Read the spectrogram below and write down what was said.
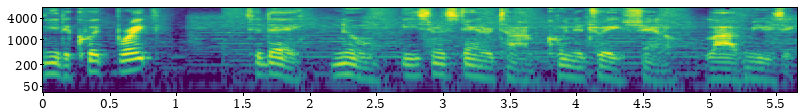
Need a quick break? Today, noon, Eastern Standard Time, Queen of Trades channel, live music.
